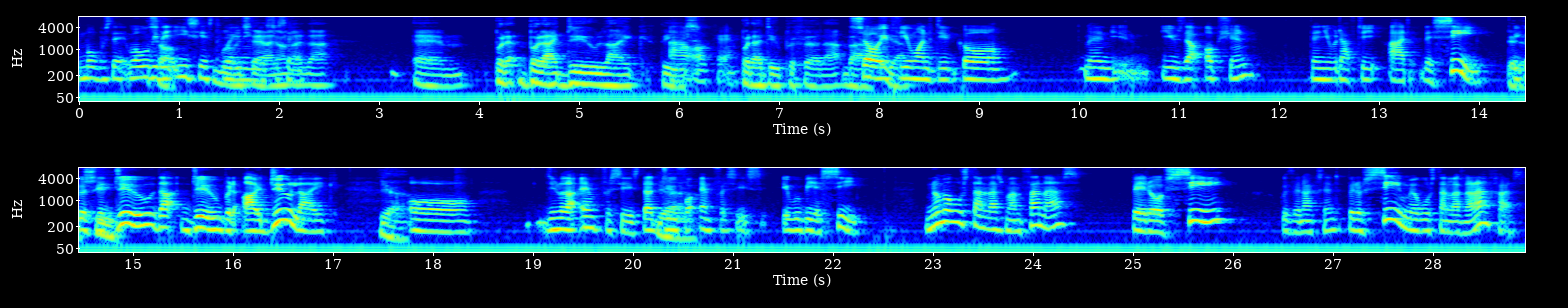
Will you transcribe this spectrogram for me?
What was the? What would be so the easiest way in would say English I to don't say? like that. Um, but but I do like these. Ah, okay. But I do prefer that. So if yeah. you wanted to go and use that option, then you would have to add the sí Bit because the sí. do that do, but I do like yeah or you know that emphasis that do for emphasis it would be a sí no me gustan las manzanas pero sí with an accent pero sí me gustan las naranjas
